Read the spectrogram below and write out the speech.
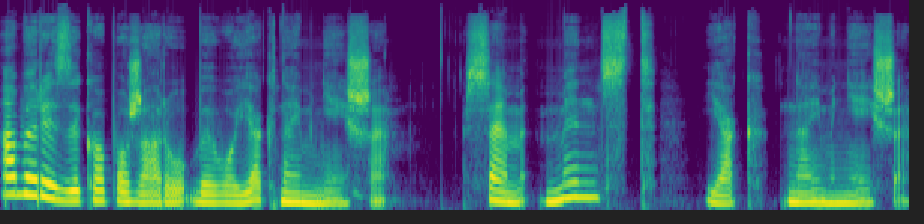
aby ryzyko pożaru było jak najmniejsze. Sem minst jak najmniejsze.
